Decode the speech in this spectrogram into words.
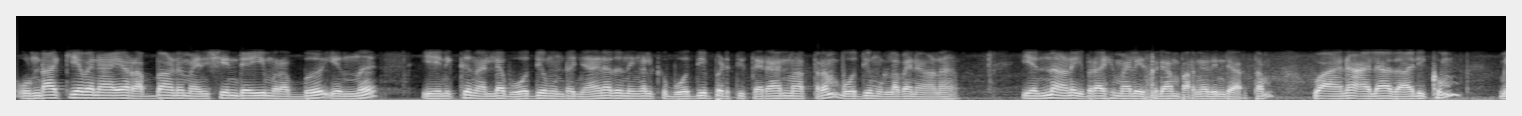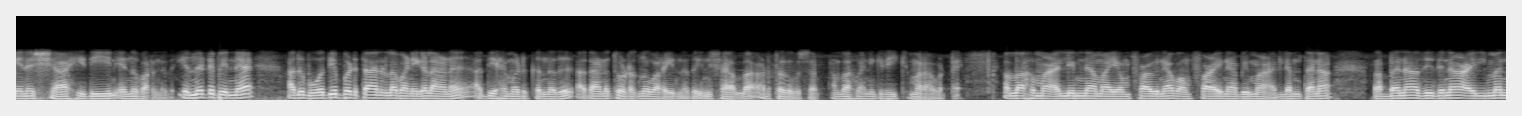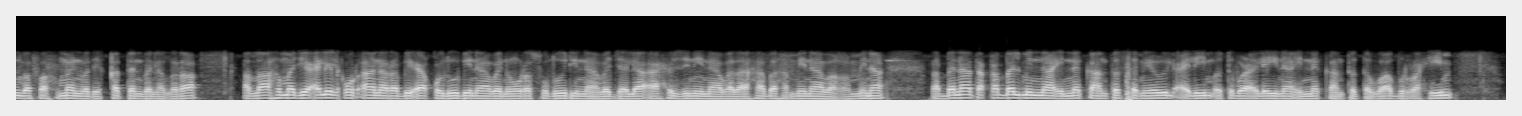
ഉണ്ടാക്കിയവനായ റബ്ബാണ് മനുഷ്യന്റെയും റബ്ബ് എന്ന് എനിക്ക് നല്ല ബോധ്യമുണ്ട്. ഞാനത് നിങ്ങൾക്ക് ബോധ്യപ്പെടുത്തി തരാൻ മാത്രം ബോധ്യമുള്ളവനാണ് എന്നാണ് ഇബ്രാഹിം അലൈഹി ഇസ്ലാം പറഞ്ഞതിന്റെ അർത്ഥം. വാന അലാ ദാലിക്കും മിനഷാഹിദീൻ എന്ന് പറഞ്ഞത് എന്നിട്ട് പിന്നെ അത് ബോധ്യപ്പെടുത്താനുള്ള പണികളാണ് അദ്ദേഹം എടുക്കുന്നത് അതാണ് തുടർന്ന് പറയുന്നത് ഇൻഷാല്ല അടുത്ത ദിവസം അള്ളാഹു അനുഗ്രഹിക്കുമാറാവട്ടെ അള്ളാഹു അല്ലിംന മയംഫാവിന വംഫായിന ബിമ അല്ലംതന ربنا زدنا علما وفهما ودقة ونظرا اللهم اجعل القرآن ربيع قلوبنا ونور صدورنا وجلاء حزننا وذهب همنا وغمنا ربنا تقبل منا إنك أنت السميع العليم وتب علينا إنك أنت التواب الرحيم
